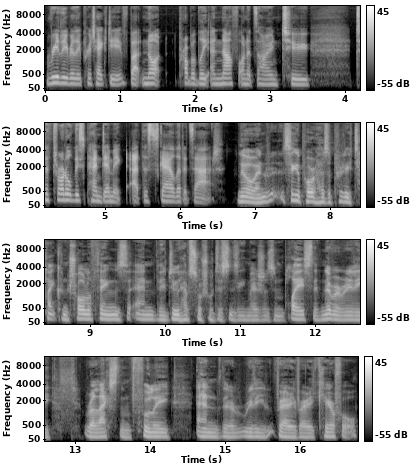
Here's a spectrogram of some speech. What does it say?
really really protective, but not probably enough on its own to to throttle this pandemic at the scale that it's at. No, and Singapore has a pretty tight control of things, and they do have social distancing measures in place. They've never really relaxed them fully, and they're really very, very careful.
